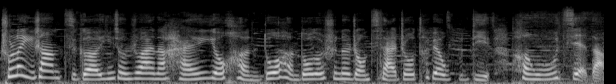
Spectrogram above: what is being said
除了以上几个英雄之外呢，还有很多很多都是那种起来之后特别无敌、很无解的。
